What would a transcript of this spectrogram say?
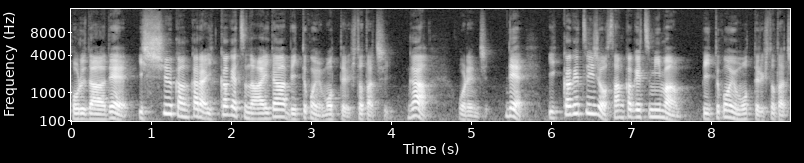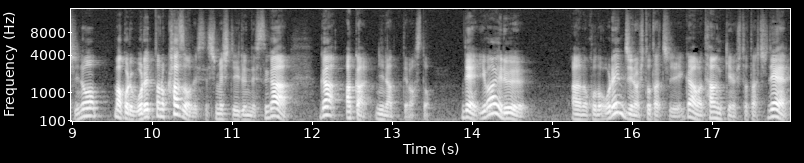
ホルダーで1週間から1ヶ月の間ビットコインを持ってる人たちがオレンジで1ヶ月以上3ヶ月未満ビットコインを持ってる人たちのまあこれウォレットの数をですね示しているんですがが赤になってますと。でいわゆるあのこのオレンジの人たちが短期の人たちで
